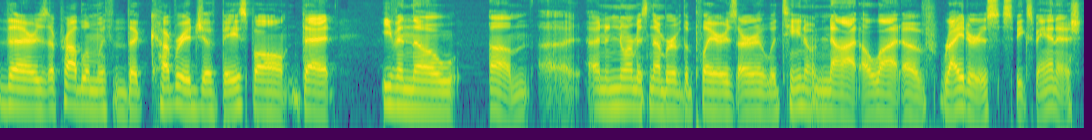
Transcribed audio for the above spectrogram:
there's a problem with the coverage of baseball that even though um, uh, an enormous number of the players are Latino, not a lot of writers speak Spanish.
